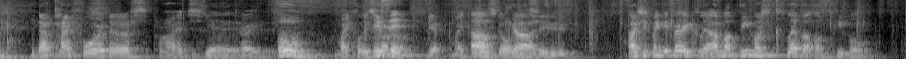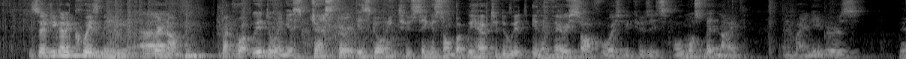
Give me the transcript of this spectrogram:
now time for the surprise. Yeah. All right. Oh, Michael is, Is gonna, it? Yep, Michael Oh, is going God. to. I should make it very clear. I'm not the most clever of people. So if you're gonna quiz me, uh, we're not. But what we're doing is Jasper is going to sing a song, but we have to do it in a very soft voice because it's almost midnight, and my neighbors. Yeah.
